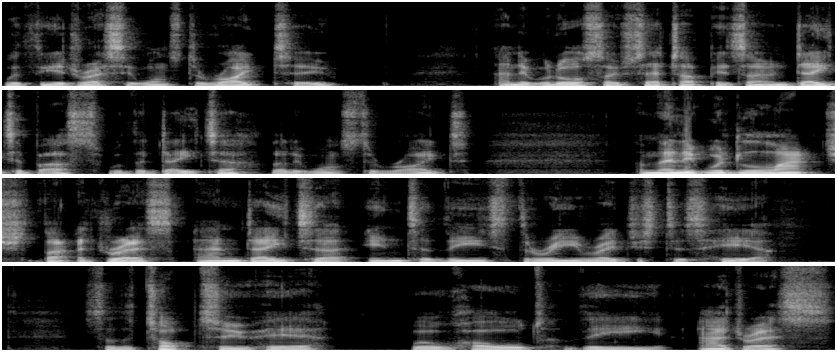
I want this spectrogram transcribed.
with the address it wants to write to, and it would also set up its own data bus with the data that it wants to write, and then it would latch that address and data into these three registers here. So the top two here will hold the address,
